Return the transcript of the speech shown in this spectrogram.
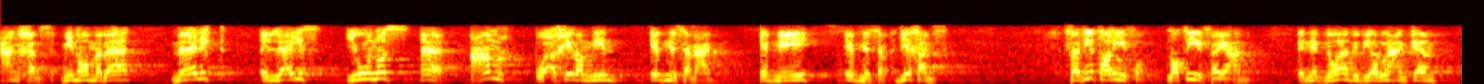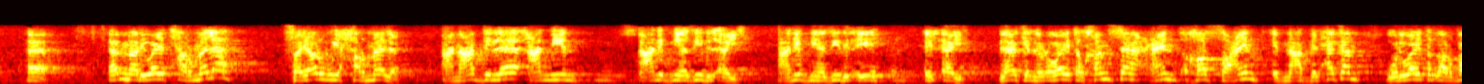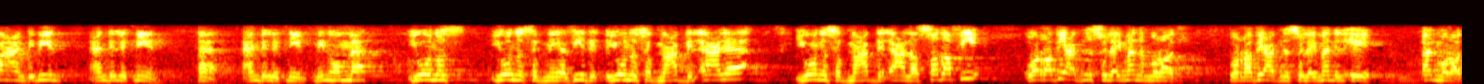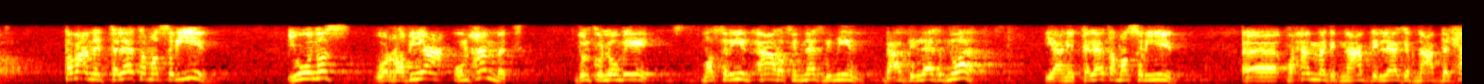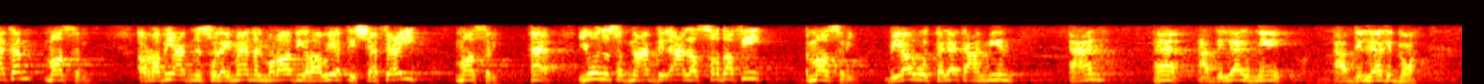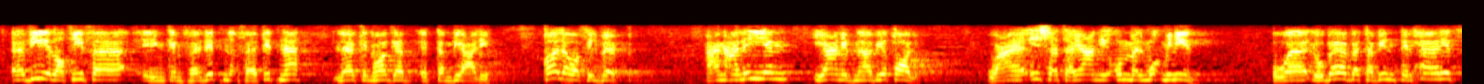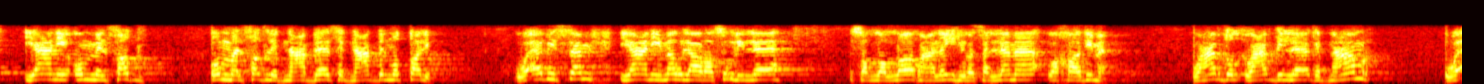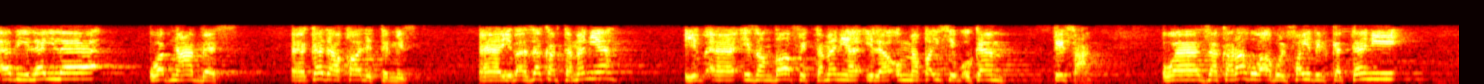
عن خمسة. مين هم بقى؟ مالك الليث يونس آه عمرو وأخيرا مين؟ ابن سمعان. ابن إيه؟ ابن سمعان. دي خمسة. فدي طريفة لطيفة يعني. إن ابن وهب بيروي عن كام؟ ها أما رواية حرملة فيروي حرملة عن عبد الله عن مين؟ عن ابن يزيد الأيل. عن ابن يزيد الإيه؟ الأيل. لكن رواية الخمسة عند خاصة عند ابن عبد الحكم ورواية الأربعة عند مين؟ عند الاثنين. ها عند الاثنين. مين هم؟ يونس يونس بن يزيد يونس بن عبد الأعلى يونس بن عبد الأعلى الصدفي والربيع بن سليمان المرادي. والربيع بن سليمان الإيه؟ المرادي. طبعا الثلاثة مصريين يونس والربيع ومحمد. دول كلهم إيه؟ مصريين. أعرف الناس بمين؟ بعبد الله بن وهب. يعني الثلاثة مصريين آه محمد بن عبد الله بن عبد الحكم مصري الربيع بن سليمان المرادي راوية الشافعي مصري ها يونس بن عبد الأعلى الصدفي مصري بيروي الثلاثة عن مين؟ عن ها عبد الله بن إيه؟ عبد الله بن وهب. دي لطيفة يمكن فاتتنا, فاتتنا لكن وجب التنبيه عليه قال وفي الباب عن علي يعني ابن أبي طالب وعائشة يعني أم المؤمنين ولبابة بنت الحارث يعني أم الفضل أم الفضل بن عباس بن عبد المطلب وأبي السمح يعني مولى رسول الله صلى الله عليه وسلم وخادمه وعبد, وعبد الله بن عمرو وأبي ليلى وابن عباس. كذا قال الترمذي. آه يبقى ذكر ثمانية يبقى إذا ضاف الثمانية إلى أم قيس يبقوا كام تسعة. وذكره أبو الفيض الكتاني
